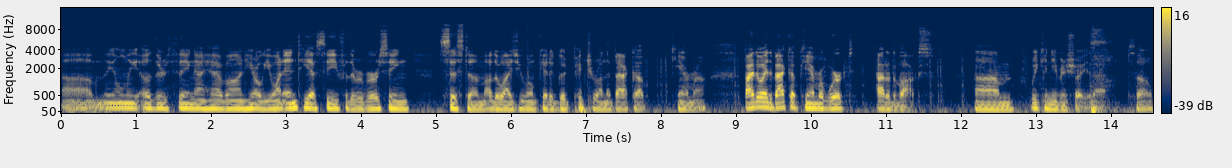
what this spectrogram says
Um, the only other thing I have on here, oh, you want NTSC for the reversing system. Otherwise, you won't get a good picture on the backup camera. By the way, the backup camera worked out of the box. Um, we can even show you that. So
